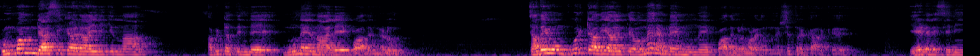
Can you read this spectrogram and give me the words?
കുംഭം രാശിക്കാരായിരിക്കുന്ന അവിട്ടത്തിന്റെ മൂന്ന് നാല് പാദങ്ങളും ചതയവും പൂരിട്ടാതി ആദ്യത്തെ ഒന്ന് രണ്ട് മൂന്ന് പാദങ്ങളും അടങ്ങുന്ന നക്ഷത്രക്കാർക്ക് ഏഴര ശനി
